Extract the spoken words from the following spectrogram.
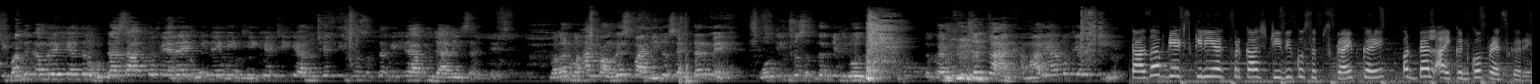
कि बंद कमरे के अंदर हुड्डा साहब तो कह रहे हैं कि नहीं नहीं, ठीक है ठीक है, अनुच्छेद तीन सौ सत्तर के खिलाफ हम जा नहीं सकते। मगर वहाँ कांग्रेस पार्टी जो सेंटर में है वो तीन सौ सत्तर के विरोध में तो कंफ्यूजन कहाँ है? हमारे यहाँ तो क्लैरिटी है ताज़ा अपडेट्स के लिए अर्थ प्रकाश टीवी को सब्सक्राइब करें और बेल आइकन को प्रेस करें।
